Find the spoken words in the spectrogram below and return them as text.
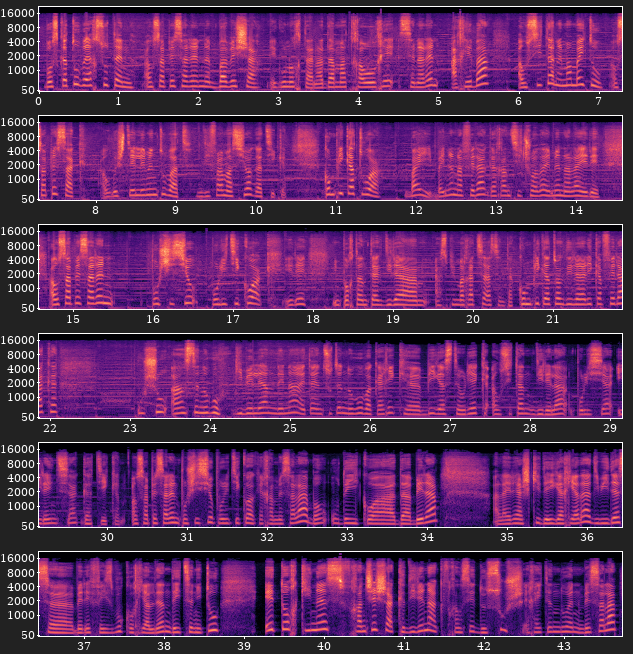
Bozkatu behar zuten, hausapesaren babesa egun hortan, adamatra horre zenaren arreba, hauzitan eman baitu, hausapesak, hau beste elementu bat, difamazioa gatik. Komplikatua, bai, baina afera garrantzitsua da hemen ala ere. Hau zapesaren posizio politikoak ere importanteak dira azpimarratzea, zenta komplikatuak dira harik aferak, Usu ahanzten dugu, gibelean dena eta entzuten dugu bakarrik e, bi gazte horiek hauzitan direla polizia iraintzea gatik. Hau zapesaren posizio politikoak erran bezala, bon, udeikoa da bera, ala ere aski deigarria da, dibidez uh, bere Facebook hori deitzen ditu, etorkinez frantsesak direnak, franze de sus erraiten duen bezala,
